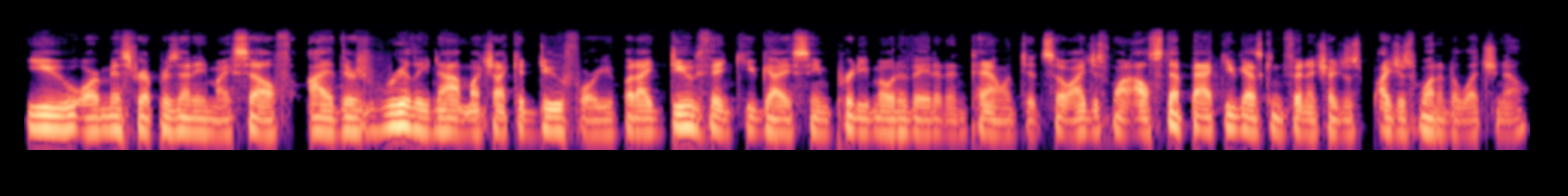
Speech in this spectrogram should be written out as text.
you or misrepresenting myself. I there's really not much I could do for you, but I do think you guys seem pretty motivated and talented. So I just want I'll step back. You guys can finish. I just I just wanted to let you know.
